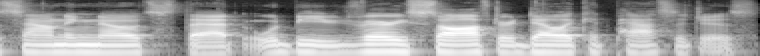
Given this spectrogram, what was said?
sounding notes that would be very soft or delicate passages.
